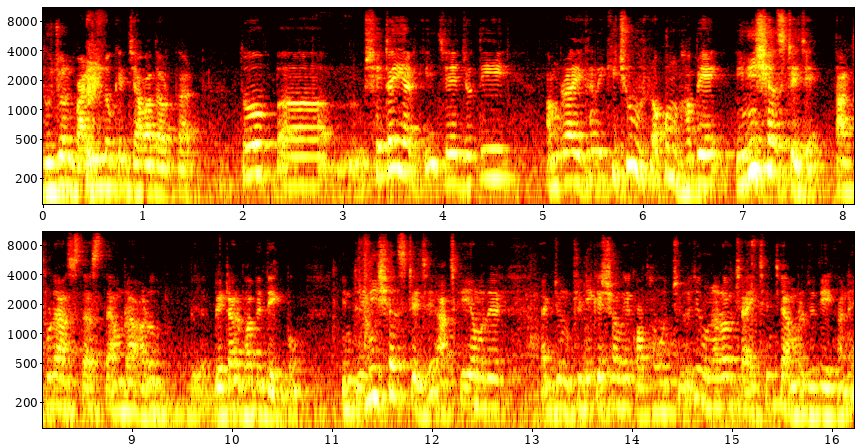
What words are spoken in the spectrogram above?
দুজন বাড়ির লোকের যাওয়া দরকার। তো সেটাই আর কি যে যদি আমরা এখানে কিছু রকমভাবে ইনিশিয়াল স্টেজে তারপরে আস্তে আস্তে আমরা আরও বেটারভাবে দেখব। কিন্তু ইনিশিয়াল স্টেজে আজকেই আমাদের একজন ক্লিনিকের সঙ্গে কথা হচ্ছিল যে ওনারাও চাইছেন যে আমরা যদি এখানে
